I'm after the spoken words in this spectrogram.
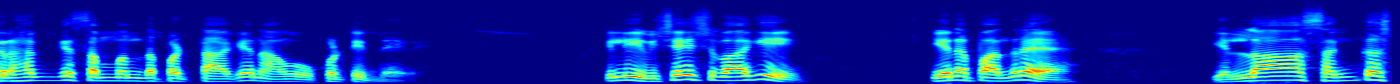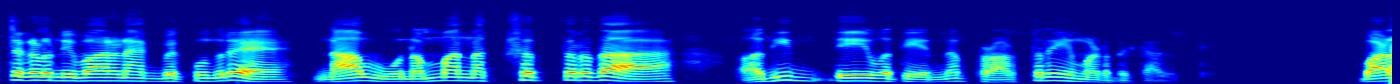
ಗ್ರಹಕ್ಕೆ ಸಂಬಂಧಪಟ್ಟ ಹಾಗೆ ನಾವು ಕೊಟ್ಟಿದ್ದೇವೆ. ಇಲ್ಲಿ ವಿಶೇಷವಾಗಿ ಏನಪ್ಪ ಅಂದರೆ, ಎಲ್ಲ ಸಂಕಷ್ಟಗಳು ನಿವಾರಣೆ ಆಗಬೇಕು ಅಂದರೆ ನಾವು ನಮ್ಮ ನಕ್ಷತ್ರದ ಅಧಿದೇವತೆಯನ್ನು ಪ್ರಾರ್ಥನೆ ಮಾಡಬೇಕಾಗುತ್ತೆ. ಭಾಳ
